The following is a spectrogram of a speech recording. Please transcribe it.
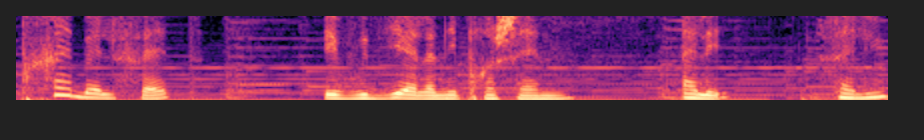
très belles fêtes et vous dis à l'année prochaine. Allez, salut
